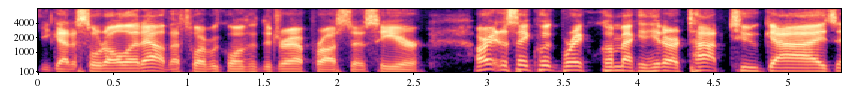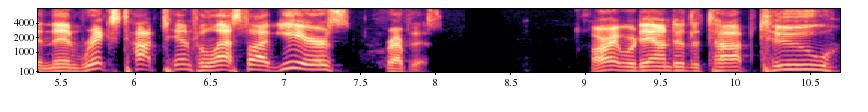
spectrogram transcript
you got to sort all that out. That's why we're going through the draft process here. All right, let's take a quick break. We'll come back and hit our top two guys and then Rick's top 10 for the last 5 years. Right after this. All right, we're down to the top two.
